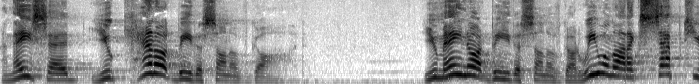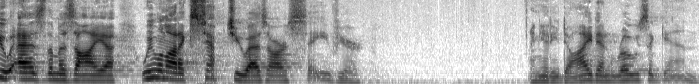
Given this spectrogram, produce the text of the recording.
And they said, You cannot be the Son of God. You may not be the Son of God. We will not accept you as the Messiah. We will not accept you as our Savior. And yet he died and rose again.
